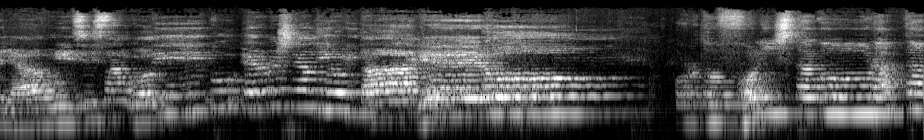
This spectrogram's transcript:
Ideia unitz izango ditu erbeste aldi horita gero. Ortofonista gora eta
